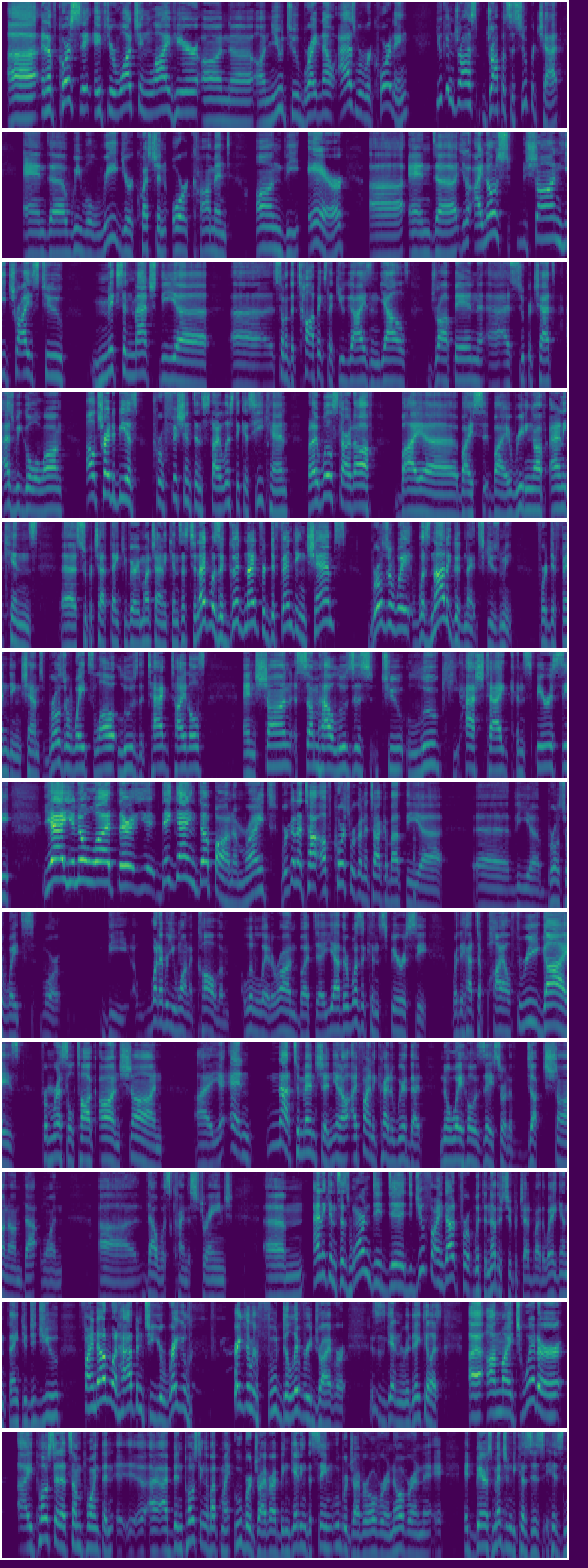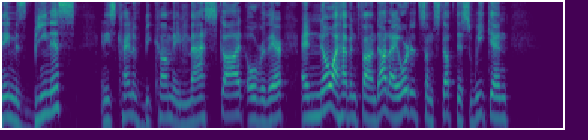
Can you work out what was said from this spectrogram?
Uh, and of course, if you're watching live here on uh, on YouTube right now as we're recording, you can draw us, drop us a super chat, and uh, we will read your question or comment on the air. Uh, and uh, you know, I know Sean he tries to mix and match the uh, some of the topics that you guys and gals drop in as super chats as we go along. I'll try to be as proficient and stylistic as he can, but I will start off by uh, by by reading off Anakin's uh, super chat. Thank you very much, Anakin. Says tonight was a good night for defending champs. Broserweight was not a good night, excuse me, for defending champs. Broserweights lo- lose the tag titles, and Sean somehow loses to Luke. Hashtag conspiracy. Yeah, you know what? They they ganged up on him, right? We're gonna talk. Of course, we're gonna talk about the uh, uh, the uh, Broserweights or the whatever you want to call them a little later on. But uh, yeah, there was a conspiracy where they had to pile three guys from Wrestle Talk on Sean. I and not to mention, you know, I find it kind of weird that No Way Jose sort of ducked Sean on that one. Uh, that was kind of strange. Um, Anakin says, Warren, did, did did you find out for with another super chat by the way? Again, thank you. Did you find out what happened to your regular regular food delivery driver? This is getting ridiculous. Uh, on my Twitter, I posted at some point that uh, I, I've been posting about my Uber driver. I've been getting the same Uber driver over and over, and it, it bears mention because his his name is Venus, and he's kind of become a mascot over there. And no, I haven't found out. I ordered some stuff this weekend.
